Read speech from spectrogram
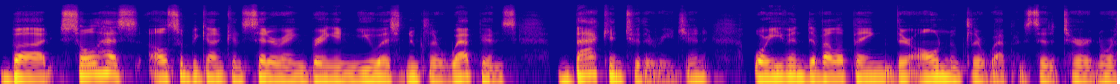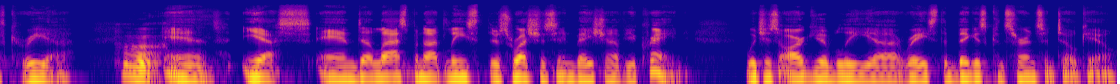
But Seoul has also begun considering bringing U.S. nuclear weapons back into the region or even developing their own nuclear weapons to deter North Korea. Huh. And yes, and uh, last but not least, there's Russia's invasion of Ukraine which has arguably uh, raised the biggest concerns in Tokyo.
